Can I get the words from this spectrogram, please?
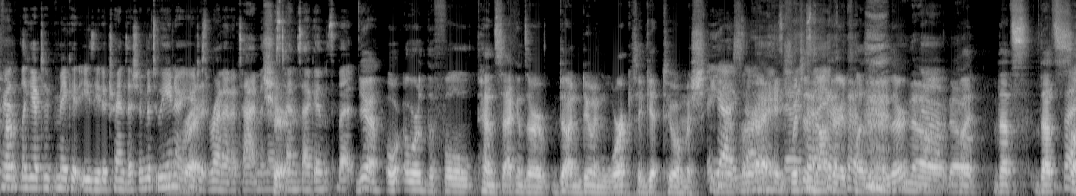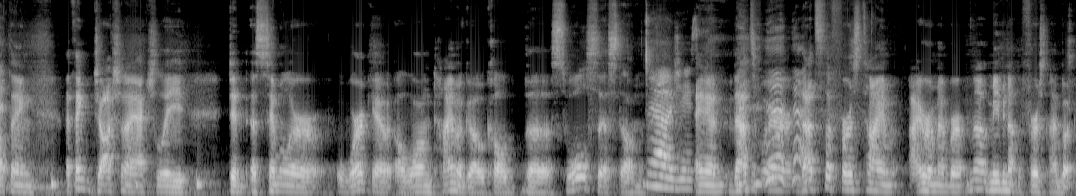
different. like you have to make it easy to transition between, or you just run out of time in Sure. those ten seconds. But Yeah, or, or the full 10 seconds are done doing work to get to a machine Yeah, or something, exactly. Right. which is not very pleasant either. no, No. no. But that's that's But- something I think Josh and I actually did a similar workout a long time ago called the Swole system. oh jeez, And that's where that's the first time I remember, no, maybe not the first time, but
